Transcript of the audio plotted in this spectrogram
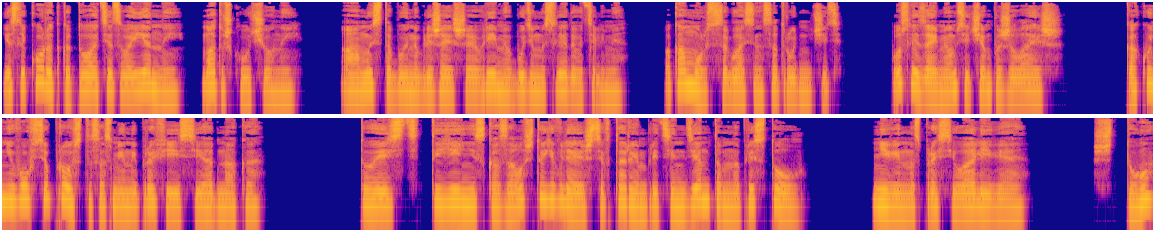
Если коротко, то отец военный, матушка ученый, а мы с тобой на ближайшее время будем исследователями, пока Мурс согласен сотрудничать. После займемся чем пожелаешь. Как у него все просто со сменой профессии, однако. «То есть ты ей не сказал, что являешься вторым претендентом на престол?» — невинно спросила Оливия. «Что?»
